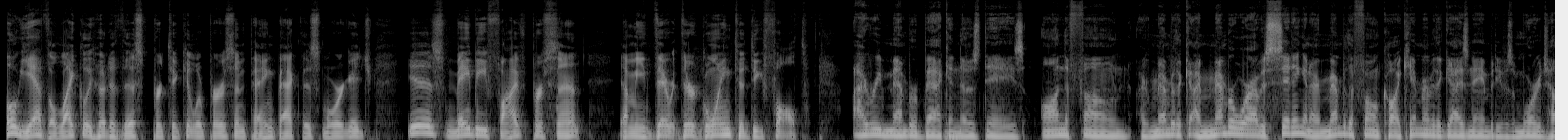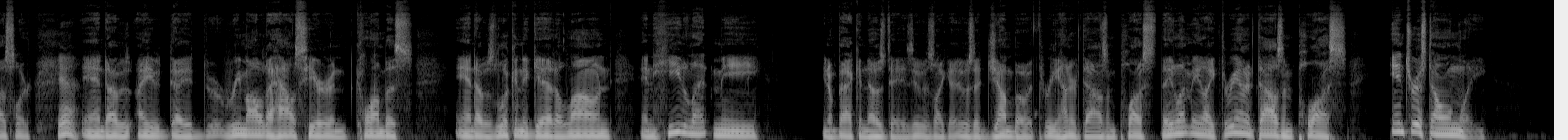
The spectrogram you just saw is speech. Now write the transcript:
oh yeah, the likelihood of this particular person paying back this mortgage is maybe 5%. I mean, they're they're going to default. I remember back in those days on the phone. I remember the I remember where I was sitting, and I remember the phone call. I can't remember the guy's name, but he was a mortgage hustler. Yeah. And I was I I had remodeled a house here in Columbus, and I was looking to get a loan, and he lent me. You know, back in those days, it was like a, it was a jumbo at three hundred thousand plus. They lent me like three hundred thousand plus, interest only,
